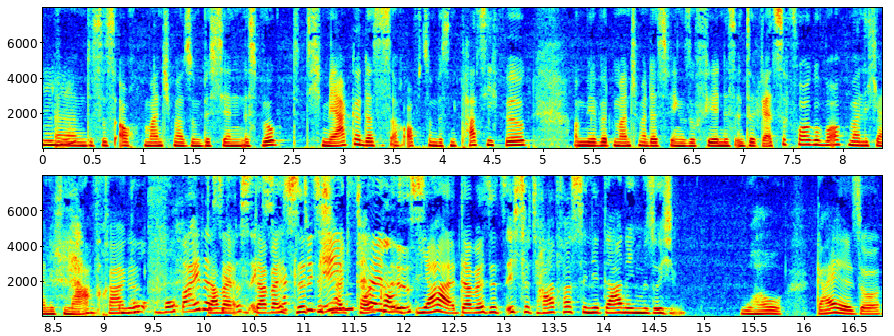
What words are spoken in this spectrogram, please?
Mhm. Ähm, das ist auch manchmal so ein bisschen, es wirkt, ich merke, dass es auch oft so ein bisschen passiv wirkt und mir wird manchmal deswegen so fehlendes Interesse vorgeworfen, weil ich ja nicht nachfrage. Wo, wobei das dabei, ja das dabei sitze ich halt vollkommen, ist. Ja, dabei sitze ich total fasziniert da und denke mir so, ich wow, geil, so.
